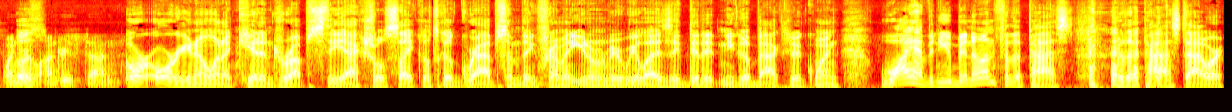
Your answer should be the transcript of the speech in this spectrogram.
when well, your laundry's done. Or, or you know, when a kid interrupts the actual cycle to go grab something from it, you don't even realize they did it, and you go back to it going, "Why haven't you been on for the past for the past hour?"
